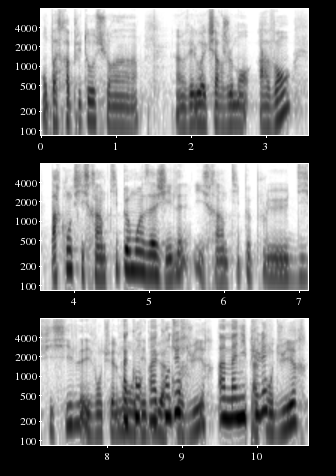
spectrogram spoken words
on passera plutôt sur un, un vélo avec chargement avant. Par contre, il sera un petit peu moins agile, il sera un petit peu plus difficile éventuellement au début à conduire, à, manipuler, à conduire.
